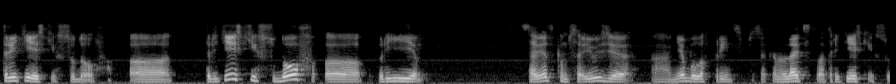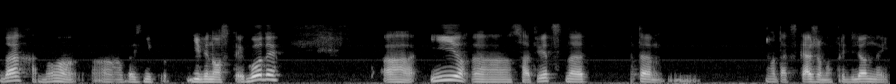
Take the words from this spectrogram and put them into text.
третейских судов. Третейских судов э, при Советском Союзе а, не было в принципе. Законодательство о третейских судах, оно а, возникло в 90-е годы. А, и, соответственно, это, ну так скажем, определенный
